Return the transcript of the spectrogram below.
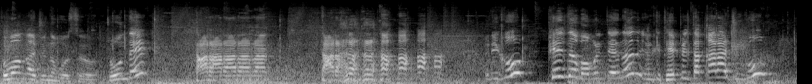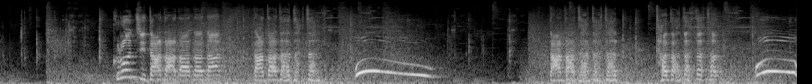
도망가주는 모습 좋은데? 다라라라락 다라라라 그리고 필드 먹을 때는 이렇게 대필 딱 깔아주고 그렇지 다다다다다 다다다다다 오 다다다다다 다다다다다 오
